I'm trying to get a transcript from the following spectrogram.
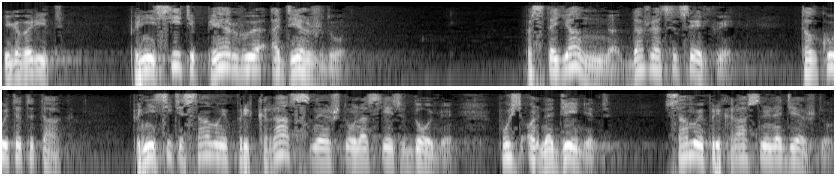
и говорит, принесите первую одежду. Постоянно, даже отцы церкви, толкуют это так. Принесите самое прекрасное, что у нас есть в доме. Пусть он наденет самую прекрасную надежду,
